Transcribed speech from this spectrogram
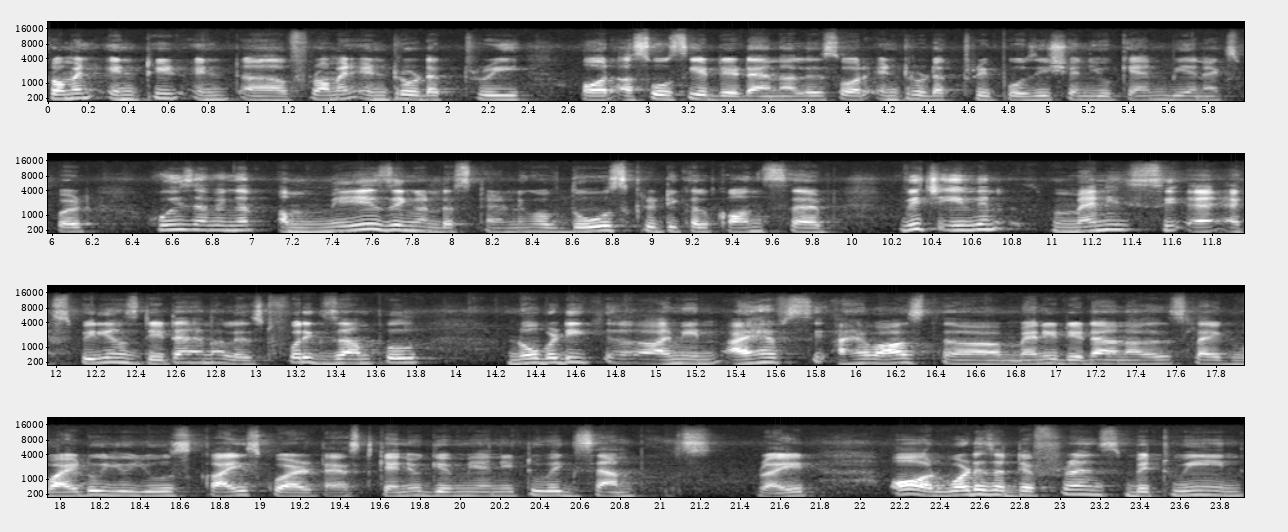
from an in, uh, from an introductory or associate data analyst or introductory position you can be an expert who is having an amazing understanding of those critical concepts which even many uh, experienced data analysts. For example nobody uh, i mean i have i have asked uh, many data analysts like why do you use chi-square test? Can you give me any two examples? Right or what is the difference between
